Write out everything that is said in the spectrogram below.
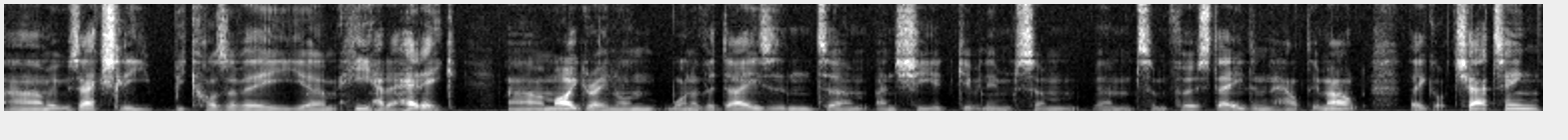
it was actually because of a he had a headache uh, migraine on one of the days, and um, and she had given him some um, some first aid and helped him out. They got chatting.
